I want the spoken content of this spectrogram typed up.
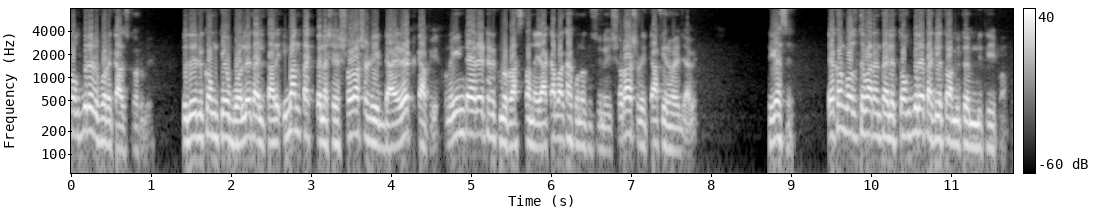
তকদিরের উপরে কাজ করবে। যদি এরকম কেউ বলে, তাহলে তার ইমান থাকবে না, সে সরাসরি ডাইরেক্ট কাফির। কোনো ইনডাইরেক্টের কোনো রাস্তা নেই আঁকা বাঁকা কোনো কিছু নেই, সরাসরি কাফির হয়ে যাবে। ঠিক আছে? এখন বলতে পারেন তাহলে তকদিরে থাকলে তো আমি তো এমনিতেই পাবো।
